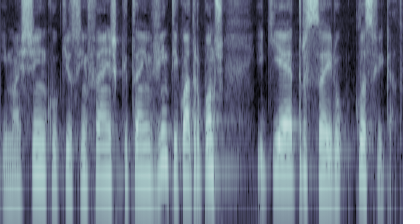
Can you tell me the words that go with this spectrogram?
e mais 5 que o Sinfãs que tem 24 pontos e que é terceiro classificado.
